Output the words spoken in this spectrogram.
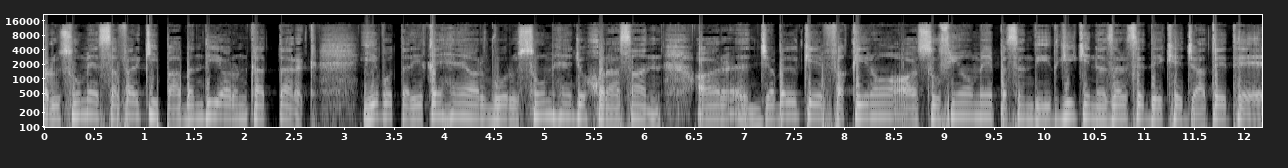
رسوم سفر کی پابندی اور ان کا ترک۔ یہ وہ طریقے ہیں اور وہ رسوم ہیں جو خوراسان اور جبل کے فقیروں اور صوفیوں میں پسندیدگی کی نظر سے دیکھے جاتے تھے۔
